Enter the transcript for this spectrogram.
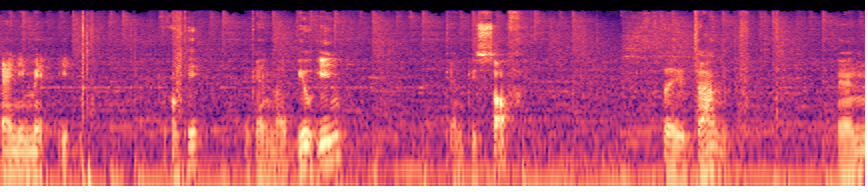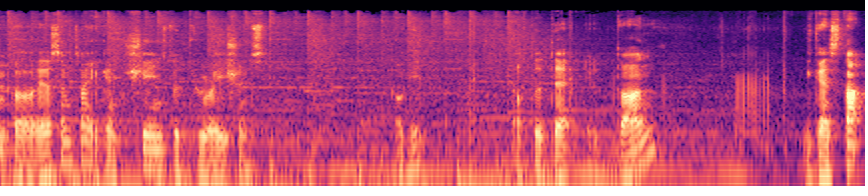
Animate it. Okay? You can like build in. Can dissolve after you're done and uh, at the same time you can change the durations. Okay? After that you're done. You can start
